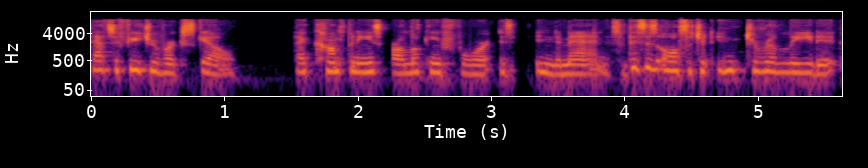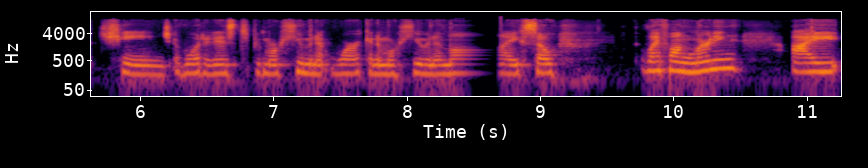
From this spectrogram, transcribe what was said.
That's a future of work skill that companies are looking for is in demand. So this is all such an interrelated change of what it is to be more human at work and a more human in life. So lifelong learning, I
